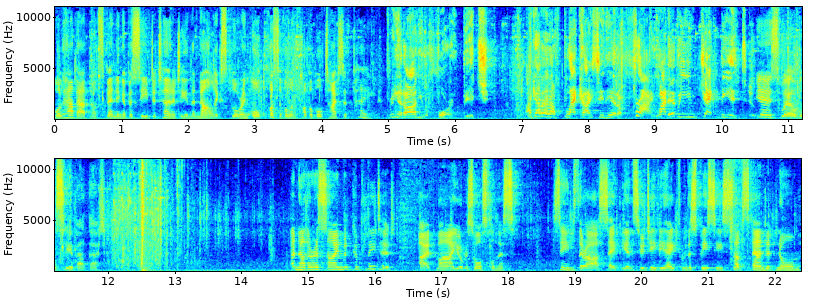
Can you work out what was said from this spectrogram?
Well, how about not spending a perceived eternity in the Null exploring all possible and probable types of pain? Bring it on, you foreign bitch. I got enough black ice in here to fry whatever you jack me into. Yes, well, we'll see about that. Another assignment completed. I admire your resourcefulness. Seems there are sapiens who deviate from the species' substandard norm.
